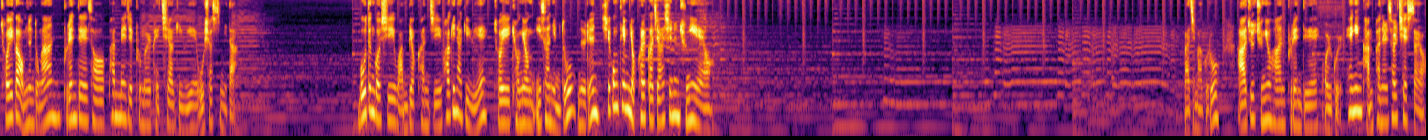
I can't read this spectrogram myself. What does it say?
저희가 없는 동안 브랜드에서 판매 제품을 배치하기 위해 오셨습니다. 모든 것이 완벽한지 확인하기 위해 저희 경영 이사님도 오늘은 시공팀 역할까지 하시는 중이에요. 마지막으로 아주 중요한 브랜드의 얼굴, 행인 간판을 설치했어요.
